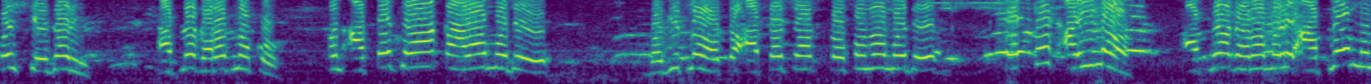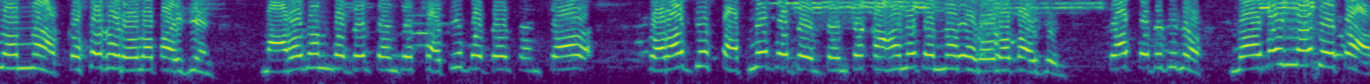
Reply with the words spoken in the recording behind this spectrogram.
पण शेजारी. आपल्या घरात नको. पण आताच्या काळामध्ये बघितलं तर आताच्या प्रसंगामध्ये प्रत्येक आईनं आपल्या घरामध्ये आपल्या मुलांना कसं घडवलं पाहिजे? महाराजांबद्दल त्यांच्या ख्यातीबद्दल त्यांच्या स्वराज्य स्थापनेबद्दल त्यांच्या कहाण्या त्यांना घडवलं पाहिजे. त्या पद्धतीनं मोबाईल न देता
